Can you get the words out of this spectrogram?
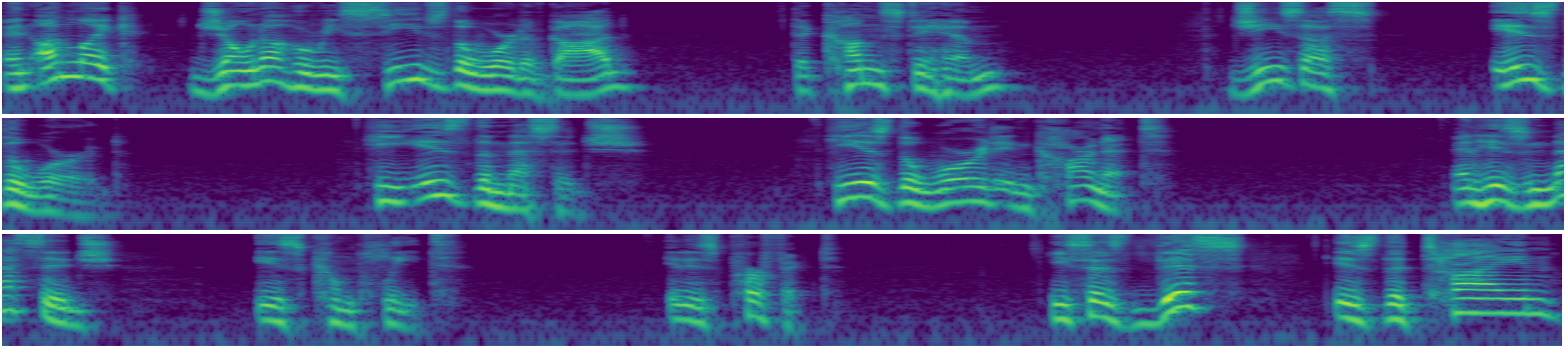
And unlike Jonah, who receives the word of God that comes to him, Jesus is the Word. He is the message. He is the Word incarnate. And His message is complete, it is perfect. He says, This is the time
